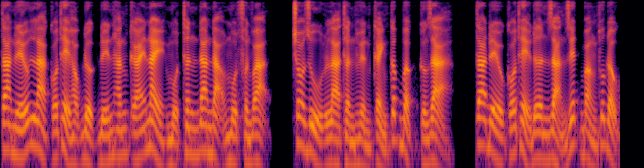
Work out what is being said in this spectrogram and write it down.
Ta nếu là có thể học được đến hắn cái này một thân đan đạo một phần vạn, cho dù là thần huyền cảnh cấp bậc cường giả, ta đều có thể đơn giản giết bằng thuốc độc.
